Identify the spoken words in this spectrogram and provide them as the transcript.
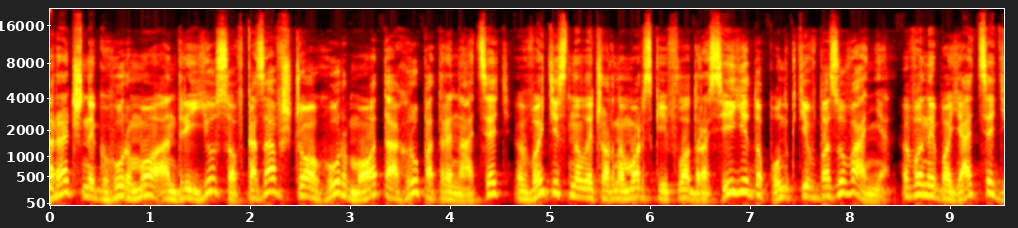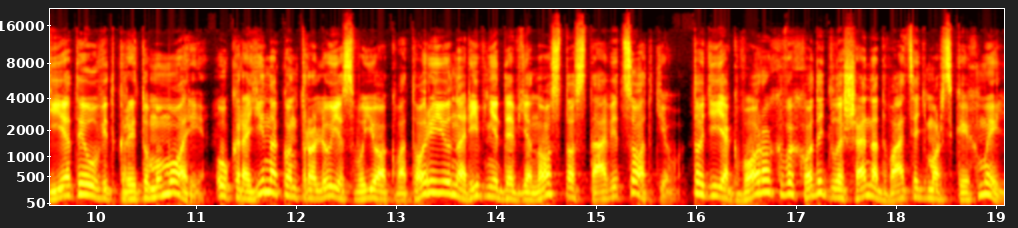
Речник гурмо Андрій Юсов казав, що гурмо та група 13 витіснили Чорноморський флот Росії до пунктів базування. Вони бояться діяти у відкритому морі. Україна контролює свою акваторію на рівні 90-100%, тоді як ворог виходить лише на 20 морських миль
